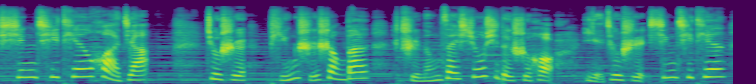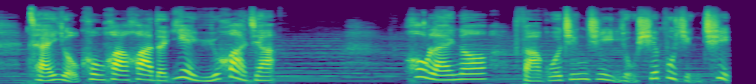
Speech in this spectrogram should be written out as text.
星期天画家，就是平时上班只能在休息的时候，也就是星期天才有空画画的业余画家。后来呢，法国经济有些不景气，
